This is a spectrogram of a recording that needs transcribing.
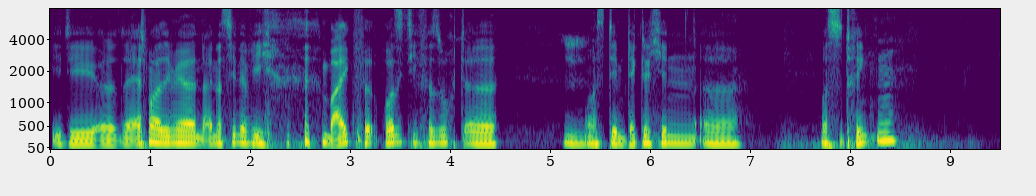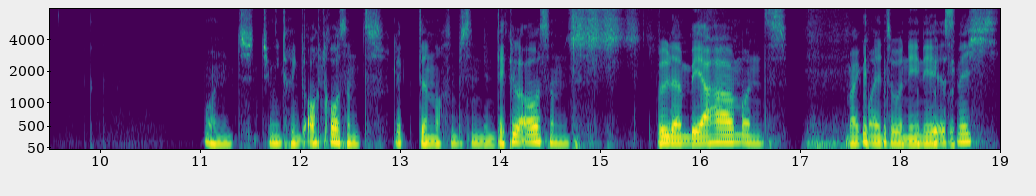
Idee. Äh, erstmal sehen wir in einer Szene, wie Mike vorsichtig versucht, äh, Hm. aus dem Deckelchen äh, was zu trinken. Und Jimmy trinkt auch draus und leckt dann noch so ein bisschen den Deckel aus und will dann mehr haben und Mike meint so, nee, nee, ist nicht.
